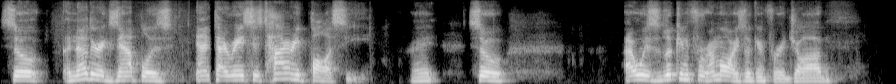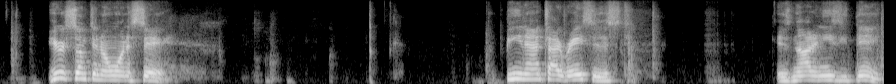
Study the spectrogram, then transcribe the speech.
So another example is anti-racist hiring policy, right? So I was looking for, I'm always looking for a job. Here's something I want to say. Being anti-racist is not an easy thing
